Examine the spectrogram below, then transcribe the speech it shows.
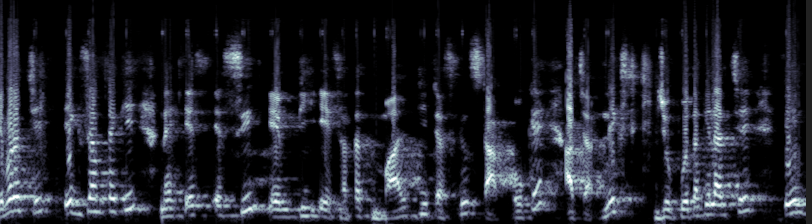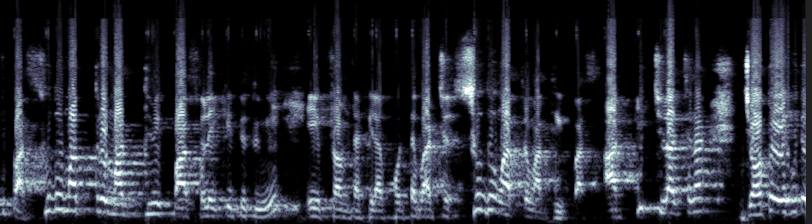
এবার হচ্ছে এক্সামটা কি? না S S C M T S অর্থাৎ মাল্টি টাস্কিং স্টাফ ওকে আচ্ছা নেক্সট যোগ্যতা কি লাগছে? টেন্থ পাস শুধুমাত্র মাধ্যমিক পাস হলেই কিন্তু তুমি এই ফর্মটা ফিল করতে পারছ। শুধুমাত্র মাধ্যমিক পাস আর কিচ্ছু লাগছে না। যত এগুতে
